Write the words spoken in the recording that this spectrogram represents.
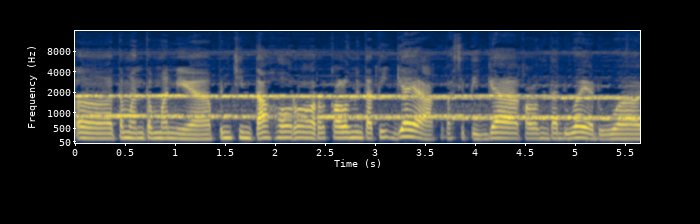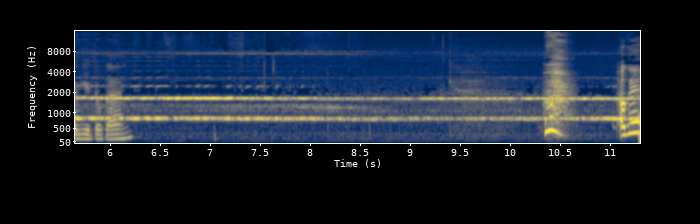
eh, teman-teman ya pencinta horor kalau minta tiga ya aku kasih tiga kalau minta dua ya dua gitu kan oke.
